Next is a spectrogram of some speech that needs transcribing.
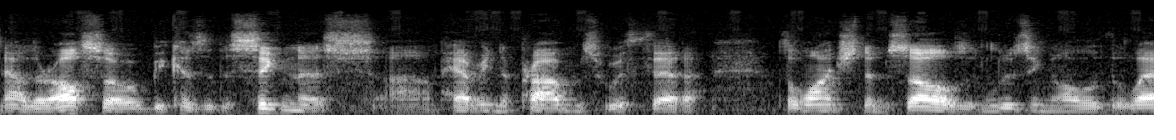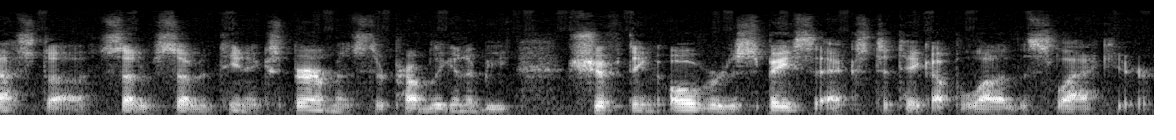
Now they're also because of the Cygnus um, having the problems with that. Uh, the launch themselves and losing all of the last uh, set of 17 experiments, they're probably going to be shifting over to SpaceX to take up a lot of the slack here.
